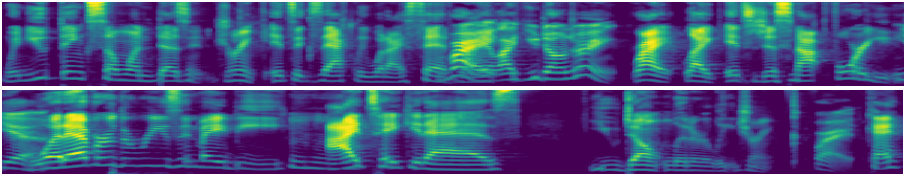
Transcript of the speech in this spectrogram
When you think someone doesn't drink, it's exactly what I said. Right. Right. Like you don't drink. right. Like it's just not for you. Yeah. Whatever the reason may be, Mhm. I take it as you don't literally drink. Right. Okay.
